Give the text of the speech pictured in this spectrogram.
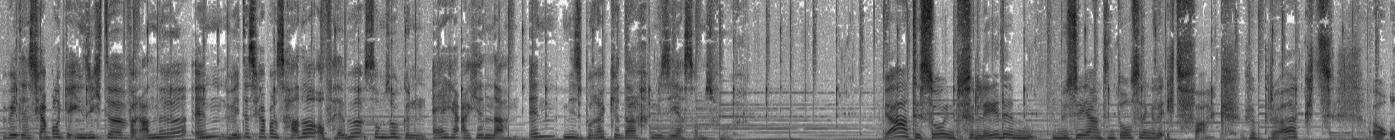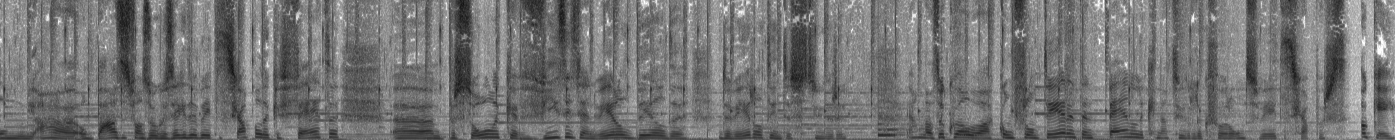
Wetenschappelijke inzichten veranderen en wetenschappers hadden of hebben soms ook een eigen agenda en misbruiken daar musea soms voor. Ja, het is zo. In het verleden, musea en tentoonstellingen hebben echt vaak gebruikt uh, om ja, op basis van zogezegde wetenschappelijke feiten uh, persoonlijke visies en wereldbeelden de wereld in te sturen. Ja, dat is ook wel wat confronterend en pijnlijk natuurlijk voor ons wetenschappers. Oké,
